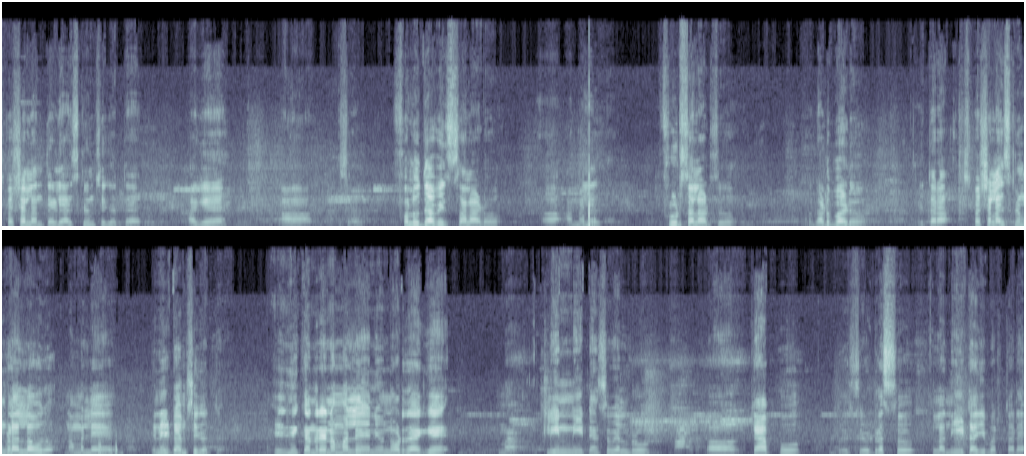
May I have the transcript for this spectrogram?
ಸ್ಪೆಷಲ್ ಅಂತೇಳಿ ಐಸ್ ಕ್ರೀಮ್ ಸಿಗುತ್ತೆ. ಹಾಗೆ ಫಲುದಾ ವಿತ್ ಸಲಾಡು ಆಮೇಲೆ ಫ್ರೂಟ್ ಸಲಾಡ್ಸು, ಗಡ್ಬಡು, ಈ ಥರ ಸ್ಪೆಷಲ್ ಐಸ್ ಕ್ರೀಮ್ಗಳೆಲ್ಲವೂ ನಮ್ಮಲ್ಲಿ ಎನಿ ಟೈಮ್ ಸಿಗುತ್ತೆ. ಇದಕ್ಕಂದರೆ ನಮ್ಮಲ್ಲಿ ನೀವು ನೋಡಿದಾಗೆ ಕ್ಲೀನ್ ನೀಟ್ನೆಸ್ಸು ಎಲ್ಲರೂ ಕ್ಯಾಪು ಡ್ರೆಸ್ಸು ಎಲ್ಲ ನೀಟಾಗಿ ಬರ್ತಾರೆ.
